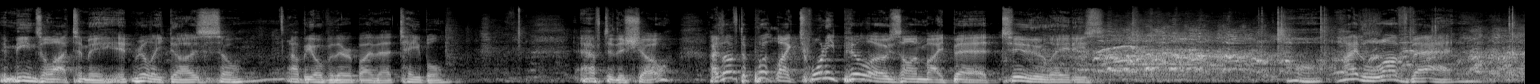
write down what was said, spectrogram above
it means a lot to me. It really does. So I'll be over there by that table after the show. I'd love to put like 20 pillows on my bed, too, ladies. Oh, I love that.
